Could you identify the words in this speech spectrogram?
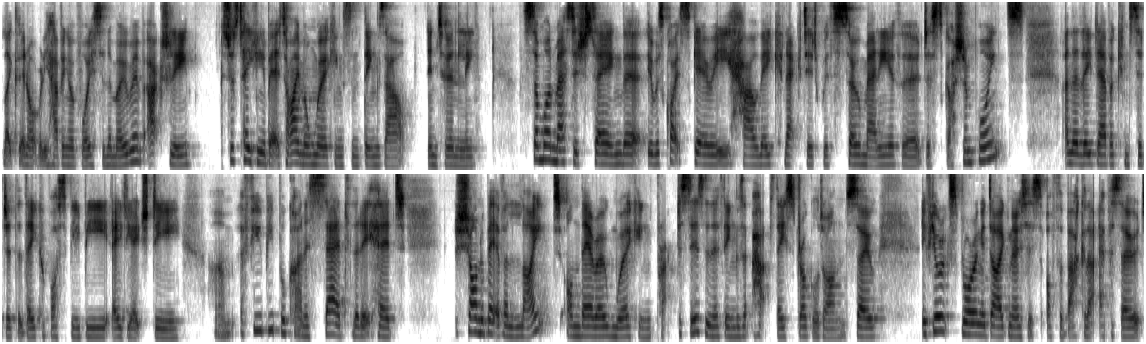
like they're not really having a voice in the moment. But actually, it's just taking a bit of time and working some things out internally. Someone messaged saying that it was quite scary how they connected with so many of the discussion points and that they'd never considered that they could possibly be ADHD. Um, a few people kind of said that it had shone a bit of a light on their own working practices and the things that perhaps they struggled on. So if you're exploring a diagnosis off the back of that episode,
